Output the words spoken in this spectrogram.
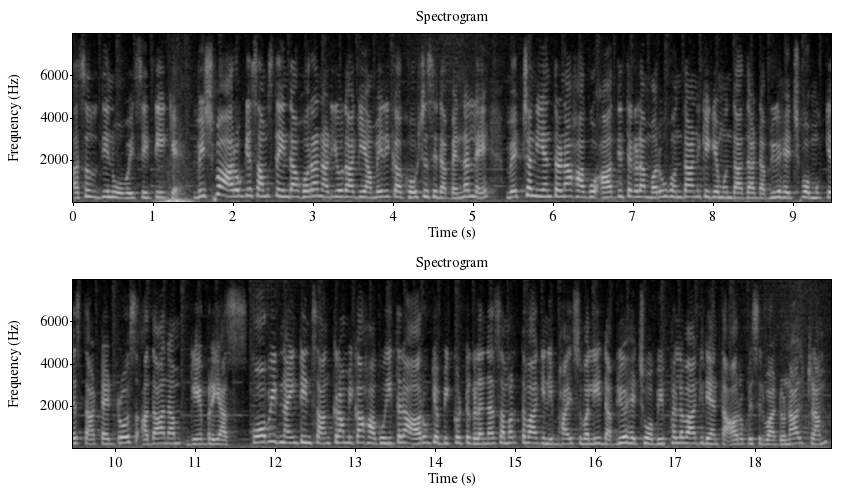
ಅಸದುದ್ದೀನ್ ಓವೈಸಿ ಟೀಕೆ. ವಿಶ್ವ ಆರೋಗ್ಯ ಸಂಸ್ಥೆಯಿಂದ ಹೊರ ನಡೆಯುವುದಾಗಿ ಅಮೆರಿಕ ಘೋಷಿಸಿದ ಬೆನ್ನಲ್ಲೇ ವೆಚ್ಚ ನಿಯಂತ್ರಣ ಹಾಗೂ ಆದ್ಯತೆಗಳ ಮರು ಹೊಂದಾಣಿಕೆಗೆ ಮುಂದಾದ ಡಬ್ಲ್ಯೂಎಚ್ಒ ಮುಖ್ಯಸ್ಥ Tedros Adhanom Ghebreyesus. Covid nineteen ಸಾಂಕ್ರಾಮಿಕ ಹಾಗೂ ಇತರ ಆರೋಗ್ಯ ಬಿಕ್ಕಟ್ಟುಗಳನ್ನು ಸಮರ್ಥವಾಗಿ ನಿಭಾಯಿಸುವಲ್ಲಿ ಡಬ್ಲ್ಯೂಎಚ್ಒ ವಿಫಲವಾಗಿದೆ ಅಂತ ಆರೋಪಿಸಿರುವ ಡೊನಾಲ್ಡ್ ಟ್ರಂಪ್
